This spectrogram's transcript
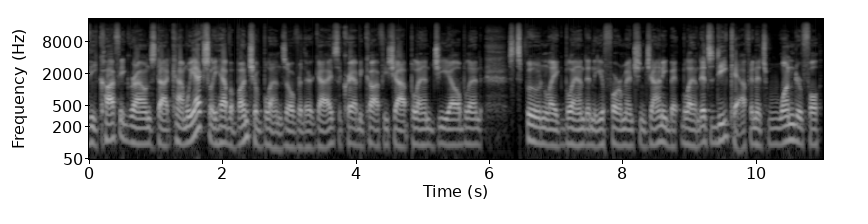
thecoffeegrounds.com. We actually have a bunch of blends over there, guys. The Krabby Coffee Shop blend, GL blend, Spoon Lake blend, and the aforementioned Johnny blend. It's decaf and it's wonderful.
